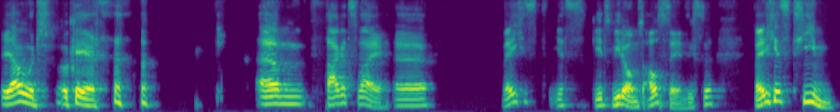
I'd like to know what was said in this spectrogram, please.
Ja gut, okay. ähm, Frage 2. Äh, welches, jetzt geht es wieder ums Aussehen, siehst du? Welches Team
